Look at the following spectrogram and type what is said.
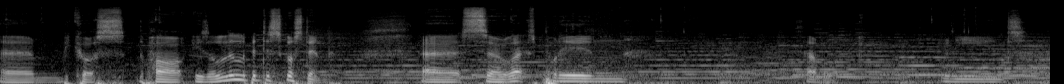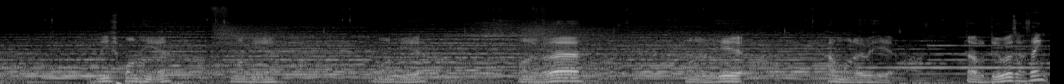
um, because the park is a little bit disgusting. Uh, so let's put in. Let's have a look. We need at least one here, one here, one here, one over there, one over here and one over here. That'll do us, I think.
